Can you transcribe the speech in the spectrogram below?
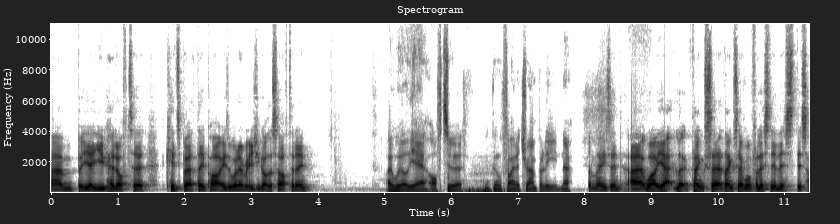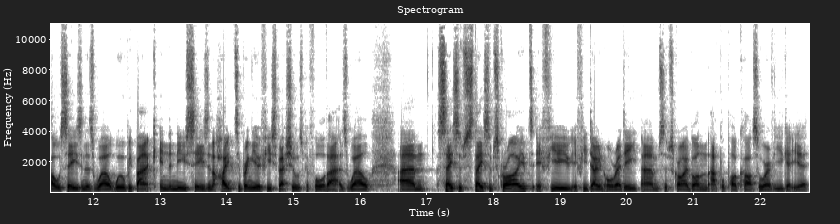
um, but yeah, you head off to kids' birthday parties or whatever it is you got this afternoon. I will, yeah. Off to a, go find a trampoline now. Amazing. Uh, well, yeah. Look, thanks, uh, thanks everyone for listening this this whole season as well. We'll be back in the new season. I hope to bring you a few specials before that as well. Um, stay stay subscribed if you if you don't already. Um, subscribe on Apple Podcasts or wherever you get your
